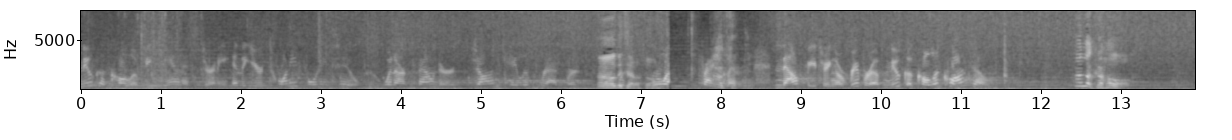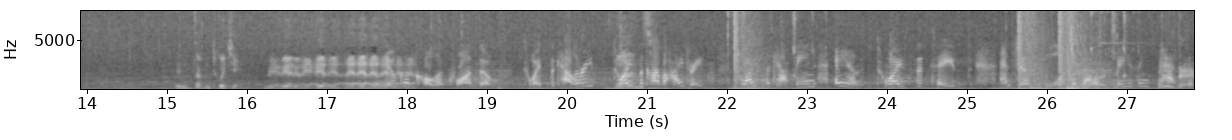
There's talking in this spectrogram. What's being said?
Nuka-Cola began its journey in the year 2042 when our founder, John Caleb Bradberton, Oh, the telephone. freshman, now featuring a river of Nuka-Cola Quantum. Oh, look, a hole. And something twitching. Nuka-Cola Quantum. Twice the calories, twice the carbohydrates, twice the caffeine, and twice the taste. And just look at that amazing patented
